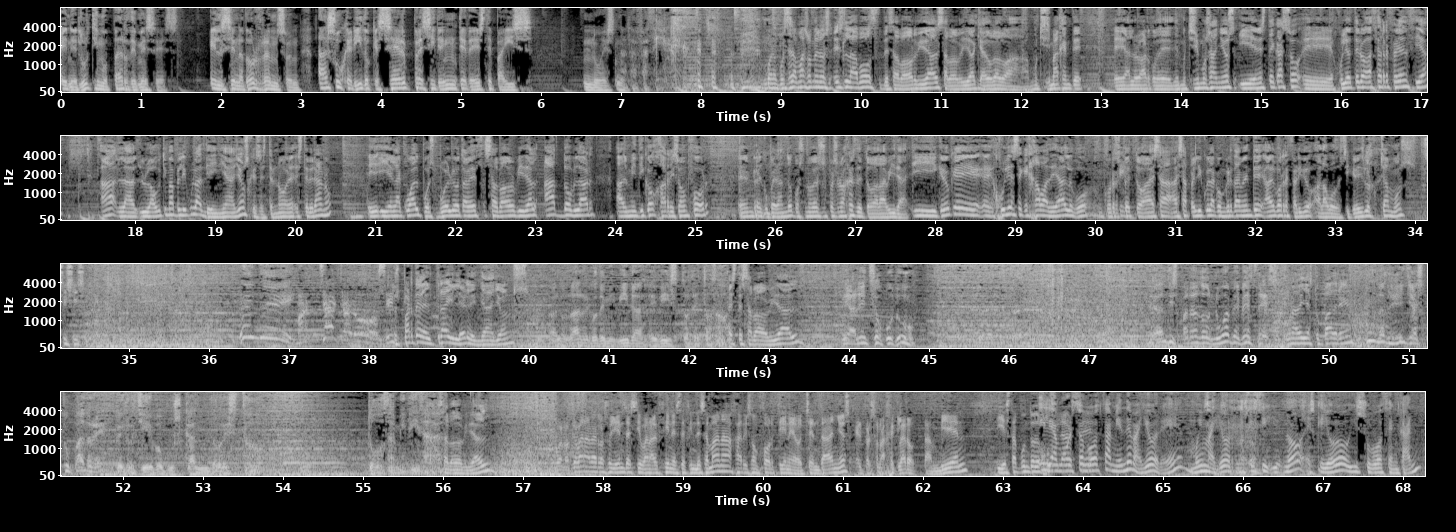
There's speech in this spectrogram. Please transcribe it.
En el último par de meses, el senador Ramson ha sugerido que ser presidente de este país no es nada fácil. Bueno, pues esa más o menos es la voz de Salvador Vidal, Salvador Vidal que ha doblado a muchísima gente eh, a lo largo de, muchísimos años y en este caso eh, Julio Otero hace referencia a la, última película de Indiana Jones que se estrenó este verano y en la cual pues vuelve otra vez Salvador Vidal a doblar al mítico Harrison Ford en recuperando pues uno de sus personajes de toda la vida. Y creo que eh, Julia se quejaba de algo con respecto a, esa, a esa película concretamente algo referido a la voz. Si queréis lo escuchamos. Sí sí sí. Es parte del tráiler de Indiana Jones. A lo largo de mi vida he visto de todo. este es Salvador Vidal. Me han hecho vudú. Me han disparado nueve veces. una de ellas tu padre Una de ellas tu padre. Pero llevo buscando esto toda mi vida. Salvador Vidal. Bueno, ¿qué van a ver los oyentes si van al cine este fin de semana? Harrison Ford tiene 80 años, el personaje, claro, también, y está a punto de Y le jubilarse. han puesto voz también de mayor, ¿eh? Muy mayor. No sé si. No, es que yo oí su voz en Cannes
